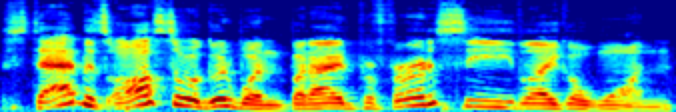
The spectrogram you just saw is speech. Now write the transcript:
Stab is also a good one, but I'd prefer to see like a one.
